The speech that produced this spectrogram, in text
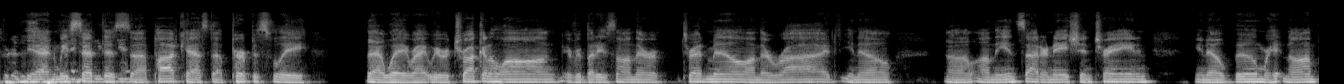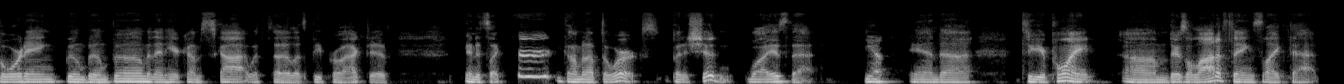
Sort of yeah, and we thing. set you this uh, podcast up purposefully that way, right? We were trucking along, everybody's on their treadmill, on their ride, you know, uh, on the Insider Nation train, you know, boom, we're hitting onboarding, boom, boom, boom, and then here comes Scott with uh, let's be proactive, and it's like coming up the works, but it shouldn't. Why is that? Yeah, and uh, to your point, um, there's a lot of things like that,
